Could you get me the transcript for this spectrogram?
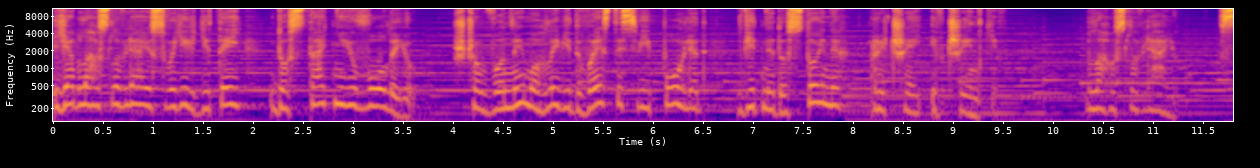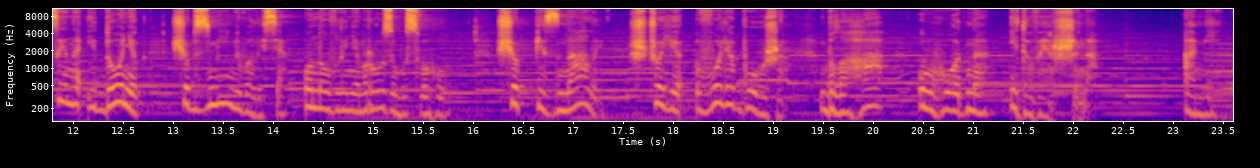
я благословляю своїх дітей достатньою волею, щоб вони могли відвести свій погляд від недостойних речей і вчинків. Благословляю сина і доньок, щоб змінювалися оновленням розуму свого, щоб пізнали, що є воля Божа, блага, угодна і довершена. Амінь.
